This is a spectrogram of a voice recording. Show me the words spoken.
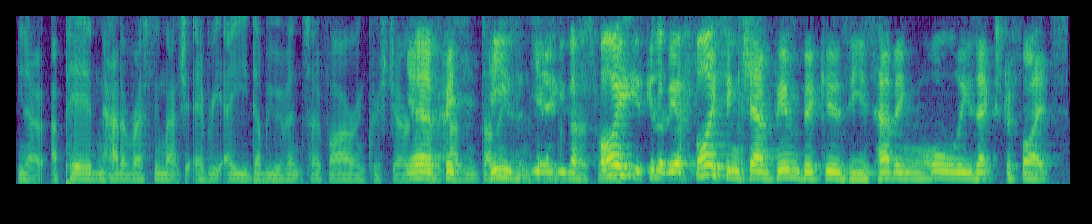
You know, appeared and had a wrestling match at every AEW event so far, and Chris Jericho Yeah, hasn't done it he's since yeah the he's a first one. fight. He's going to be a fighting champion because he's having all these extra fights.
